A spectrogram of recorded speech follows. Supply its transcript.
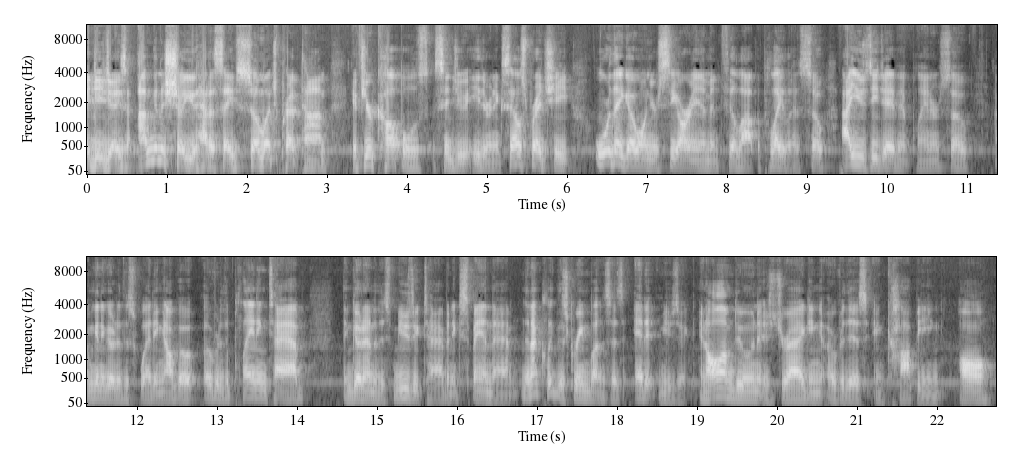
Hey DJs, I'm gonna show you how to save so much prep time if your couples send you either an Excel spreadsheet or they go on your CRM and fill out the playlist. So I use DJ Event Planner, so I'm gonna go to this wedding. I'll go over to the planning tab, then go down to this music tab and expand that. Then I click this green button that says edit music. And all I'm doing is dragging over this and copying all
